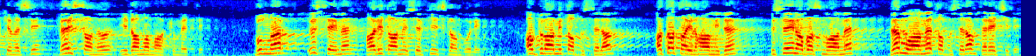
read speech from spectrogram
Mahkemesi beş sanığı idama mahkum etti. Bunlar Üsteğmen Halit Ahmet Şevki İstanbuli, Abdülhamit Abdüsselam, Atatayl Hamide, Hüseyin Abbas Muhammed ve Muhammed Abdüsselam Fereçi'di.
